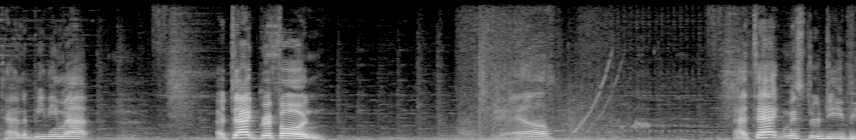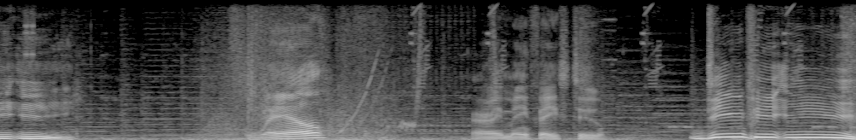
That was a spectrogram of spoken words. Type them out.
Time to beat him up. Attack Griffon. Well, attack Mr. DPE. Well, all right, main phase two. DPE.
